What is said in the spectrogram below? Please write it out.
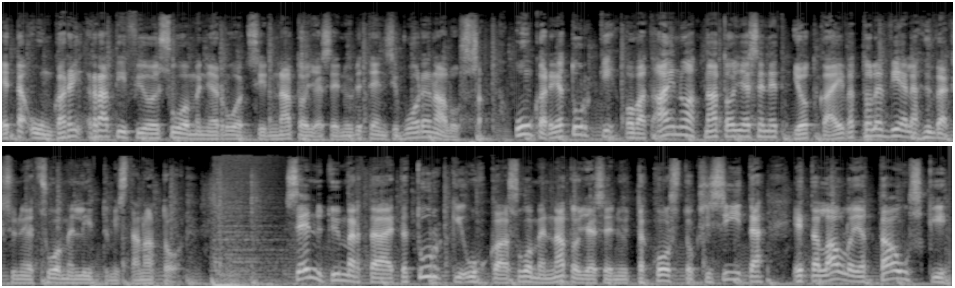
että Unkari ratifioi Suomen ja Ruotsin NATO-jäsenyydet ensi vuoden alussa. Unkari ja Turkki ovat ainoat NATO-jäsenet, jotka eivät ole vielä hyväksyneet Suomen liittymistä NATOon. Sen nyt ymmärtää, että Turkki uhkaa Suomen NATO-jäsenyyttä kostoksi siitä, että laulaja Tauski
